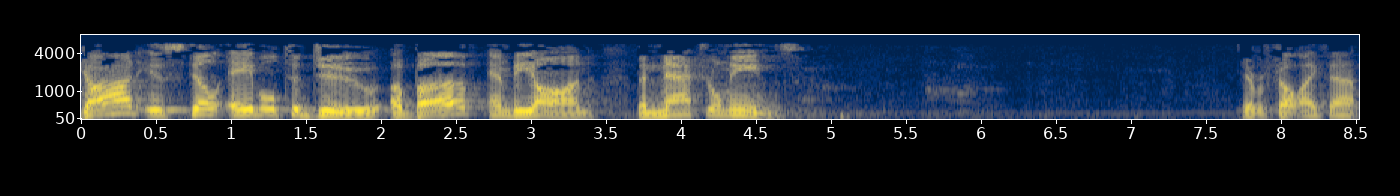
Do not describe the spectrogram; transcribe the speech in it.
God is still able to do above and beyond the natural means. You ever felt like that?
